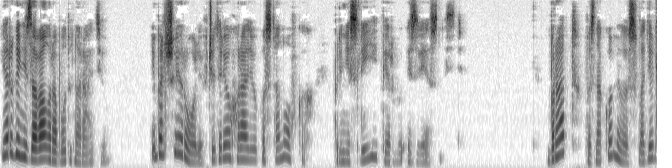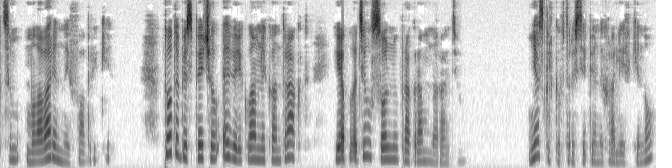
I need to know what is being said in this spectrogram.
и организовал работу на радио. Небольшие роли в четырех радиопостановках принесли ей первую известность. Брат познакомил ее с владельцем маловаренной фабрики. Тот обеспечил Эви рекламный контракт и оплатил сольную программу на радио. Несколько второстепенных ролей в кино,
